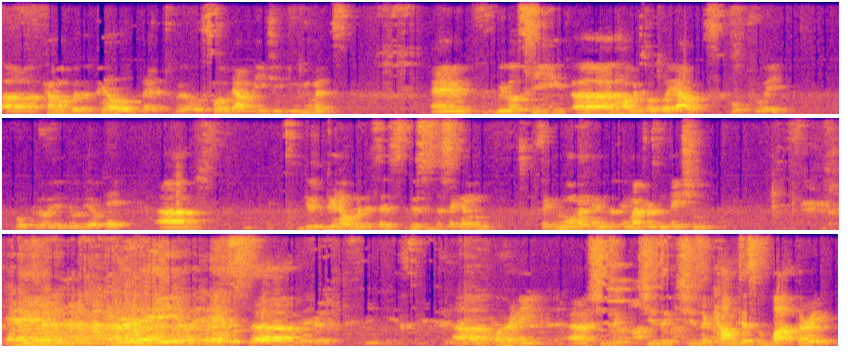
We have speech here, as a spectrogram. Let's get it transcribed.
uh, come up with a pill that will slow down aging in humans. And we will see uh, how it will play out. Hopefully, hopefully it will be okay. Um, do, do you know who this is? This is the second second woman in, in my presentation. And her name is, uh, uh, or her name, uh, she's, a, she's, a, she's a Countess of Bathory.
